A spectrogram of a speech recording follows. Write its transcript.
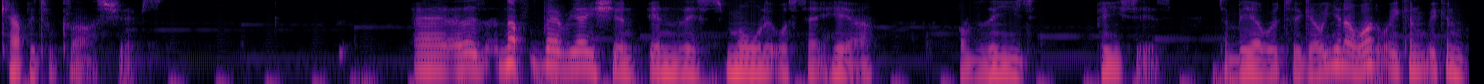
capital class ships. And there's enough variation in this small little set here of these pieces to be able to go you know what we can we can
